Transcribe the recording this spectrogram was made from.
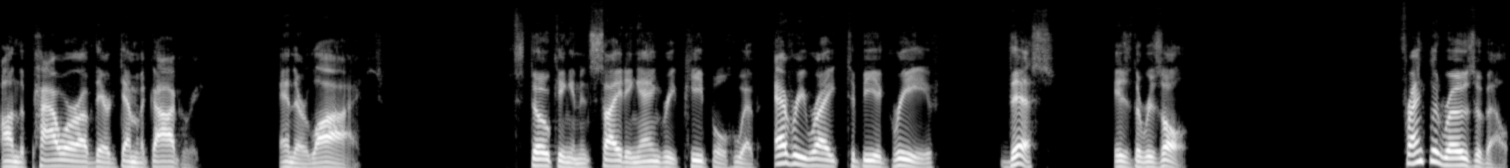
on the power of their demagoguery and their lies, stoking and inciting angry people who have every right to be aggrieved, this is the result. Franklin Roosevelt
